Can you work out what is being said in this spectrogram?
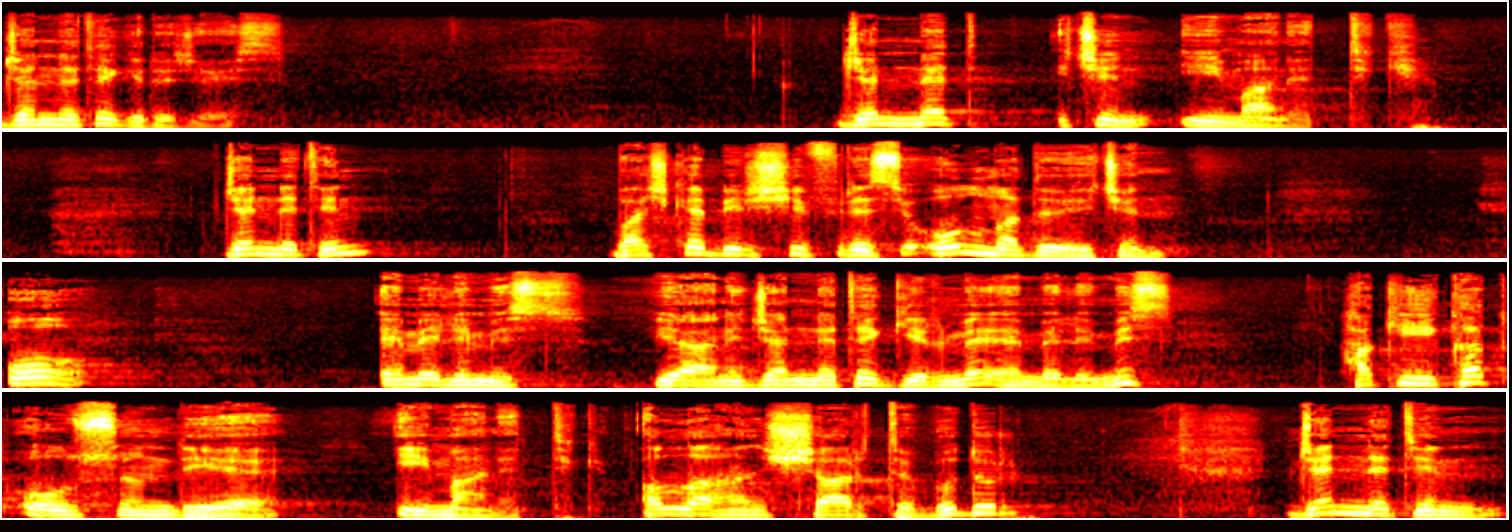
cennete gireceğiz. Cennet için iman ettik. Cennetin başka bir şifresi olmadığı için o emelimiz yani cennete girme emelimiz hakikat olsun diye iman ettik. Allah'ın şartı budur. Cennetin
